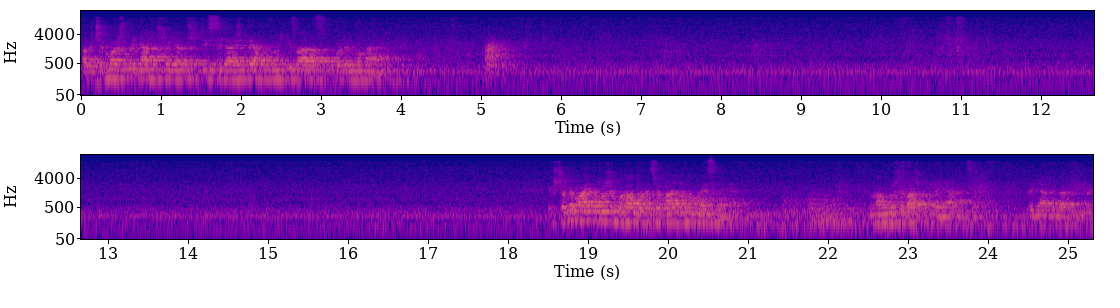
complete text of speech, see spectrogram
Але чи можеш прийняти, що, я, що ти зціляєш прямо тут і зараз в один момент? Якщо ми маємо дуже багато раціонального мислення, нам дуже важко прийняти це, прийняти дар віри.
